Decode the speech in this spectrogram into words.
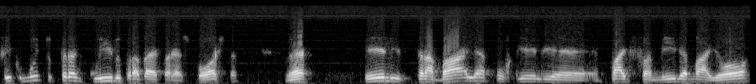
fico muito tranquilo para dar essa resposta. Né? Ele trabalha porque ele é pai de família maior,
